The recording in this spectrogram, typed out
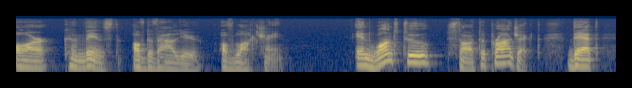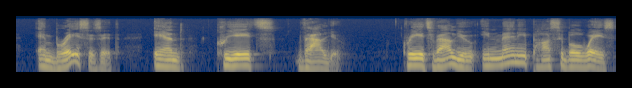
are convinced of the value of blockchain and want to start a project that embraces it and creates value. Creates value in many possible ways.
